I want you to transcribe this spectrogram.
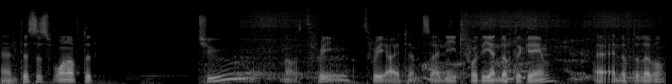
And this is one of the two, no, three, three items I need for the end of the game, uh, end of the level.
